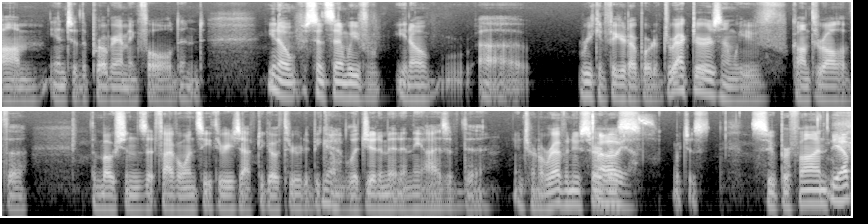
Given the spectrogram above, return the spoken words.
Bomb into the programming fold. And you know, since then we've you know uh, reconfigured our board of directors and we've gone through all of the the motions that 501c3s have to go through to become Yeah. legitimate in the eyes of the Internal Revenue Service, yes. Which is super fun. Yep.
